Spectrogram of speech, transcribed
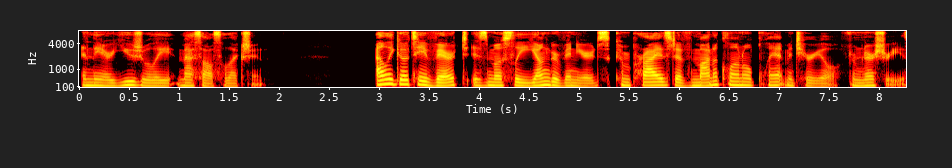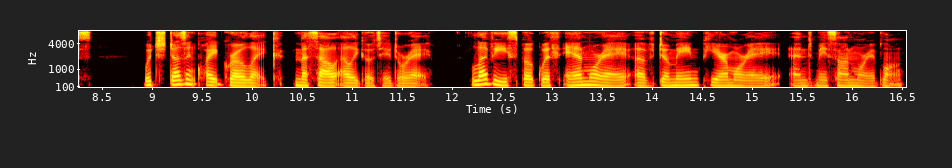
and they are usually Massal selection. Aligoté vert is mostly younger vineyards comprised of monoclonal plant material from nurseries, which doesn't quite grow like Massal aligoté doré. Levi spoke with Anne Morey of Domaine Pierre Morey and Maison Morey Blanc.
